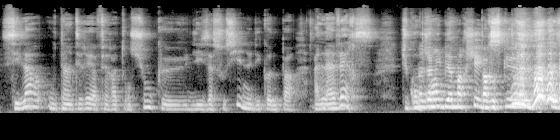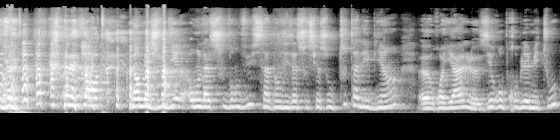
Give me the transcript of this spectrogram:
c'est là où tu as intérêt à faire attention que les associés ne déconnent pas. À l'inverse, tu On n'a comprends jamais bien marché. parce que non mais je veux dire on l'a souvent vu ça dans des associations tout allait bien euh, royal euh, zéro problème et tout.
